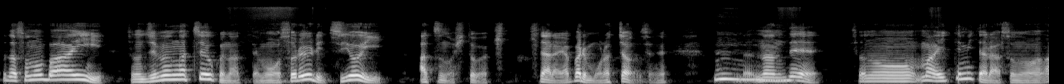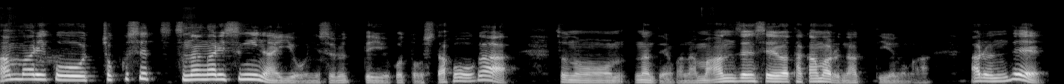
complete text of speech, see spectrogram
ただその場合、その自分が強くなっても、それより強い圧の人が来たらやっぱりもらっちゃうんですよね。うん、なんで、その、まあ、言ってみたら、その、あんまりこう、直接つながりすぎないようにするっていうことをした方が、その、なんていうのかな、まあ、安全性は高まるなっていうのがあるんで、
